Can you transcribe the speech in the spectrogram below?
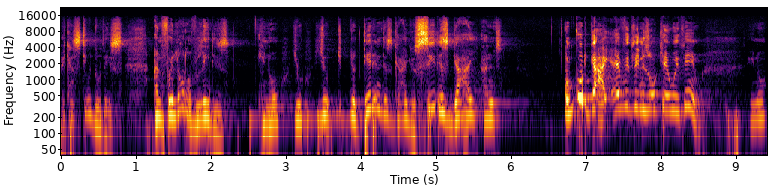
I can still do this. And for a lot of ladies, you know, you, you, you're dating this guy, you see this guy, and a good guy, everything is okay with him, you know,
